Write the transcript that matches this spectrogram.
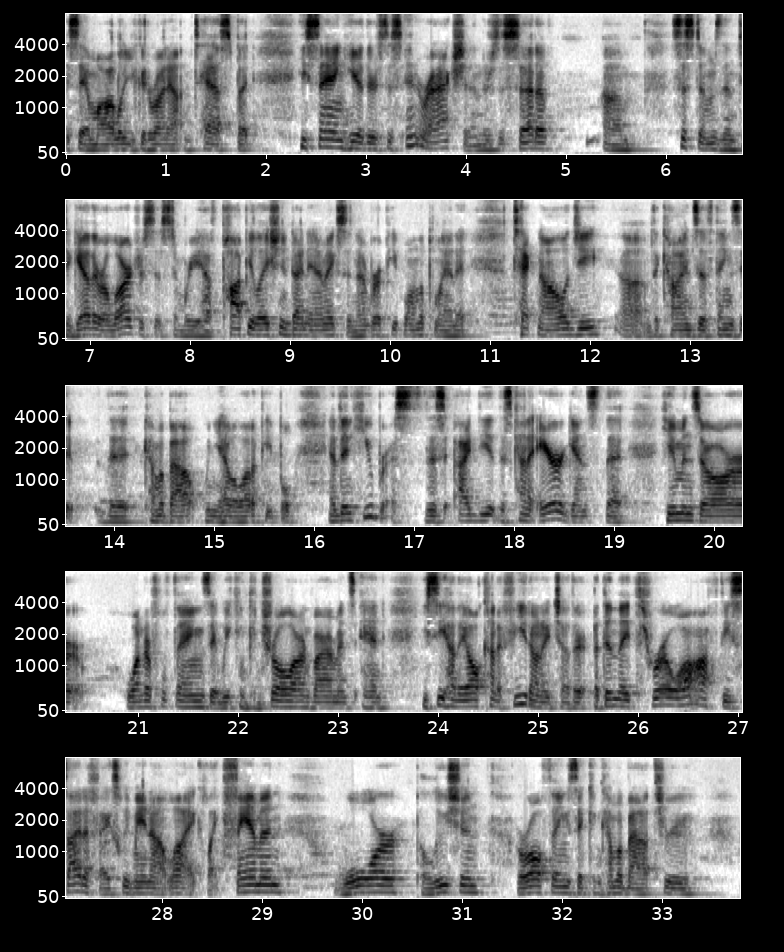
say a model you could run out and test, but he's saying here there's this interaction, there's a set of um, systems then together a larger system where you have population dynamics, the number of people on the planet, technology, um, the kinds of things that, that come about when you have a lot of people, and then hubris, this idea, this kind of arrogance that humans are wonderful things that we can control our environments and you see how they all kind of feed on each other but then they throw off these side effects we may not like like famine war pollution are all things that can come about through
